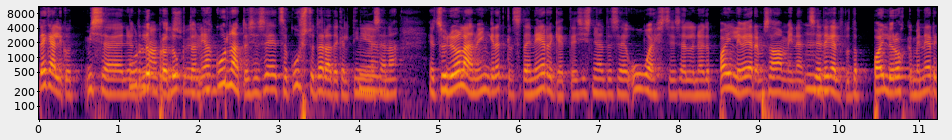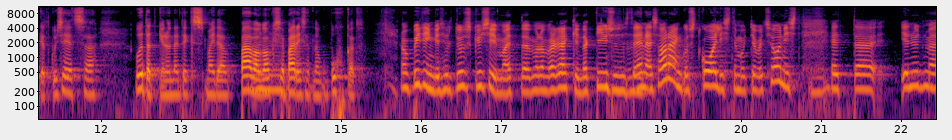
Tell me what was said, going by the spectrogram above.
tegelikult, mis see nii-öelda lõpp-produkt on, jah, kurnatus ja see, et sa kustud ära tegelikult inimesena yeah.. et sul ei ole mingil hetkel seda energiat ja siis nii-öelda see uuesti selle nii-öelda palli veerema saamine, et see mm -hmm. tegelikult võtab palju rohkem energiat kui see, et sa võtadki nüüd näiteks, ma ei tea, päeva-kaks Mhm. ja päriselt nagu puhkad. no pidingi sult just küsima, et me oleme rääkinud aktiivsusest mm -hmm. ja Mhm. enesearengust, koolist ja motivatsioonist mm, -hmm. et äh, ja nüüd me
